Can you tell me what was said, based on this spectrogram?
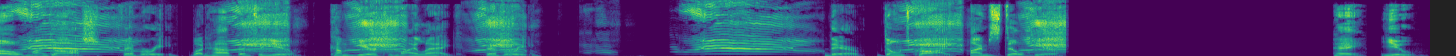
Oh my gosh, February, what happened to you? Come here to my leg, February. There, don't cry, I'm still here. Hey, you,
